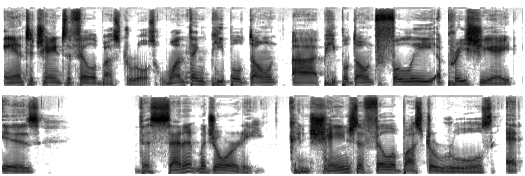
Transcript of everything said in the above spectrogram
and to change the filibuster rules. One thing people don't uh, people don't fully appreciate is the Senate majority can change the filibuster rules at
